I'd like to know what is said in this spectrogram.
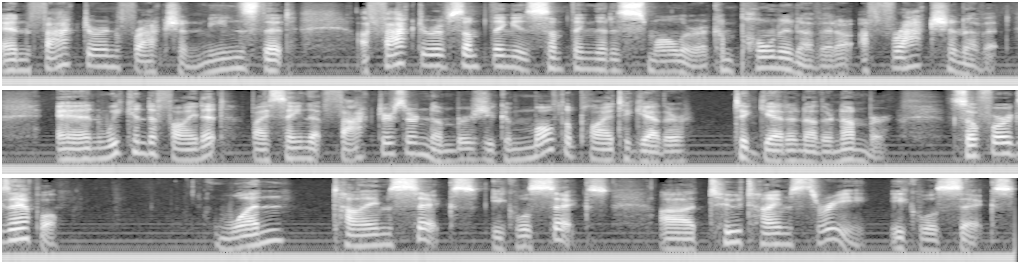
And factor and fraction means that a factor of something is something that is smaller, a component of it, a, fraction of it. And we can define it by saying that factors are numbers you can multiply together to get another number. So for example, 1 times 6 equals 6. Uh, 2 times 3 equals 6.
